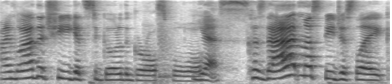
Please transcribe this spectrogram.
I'm glad that she gets to go to the girls' school. Yes. Cause that must be just like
